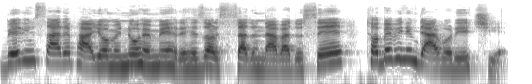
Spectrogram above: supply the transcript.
بریم سر پیام 9 مهر 1393 تا ببینیم درباره چیه.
